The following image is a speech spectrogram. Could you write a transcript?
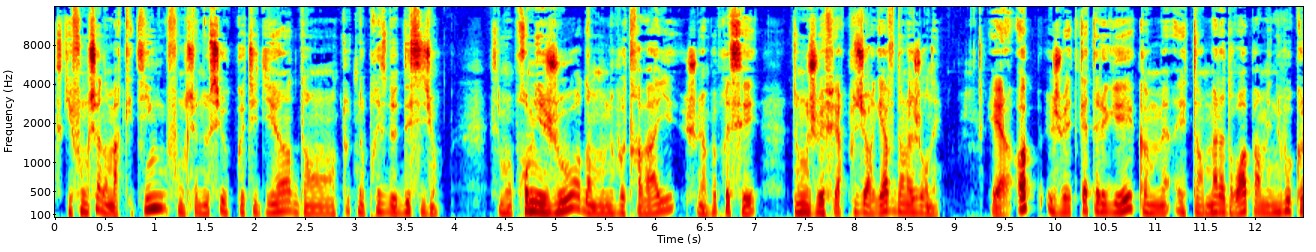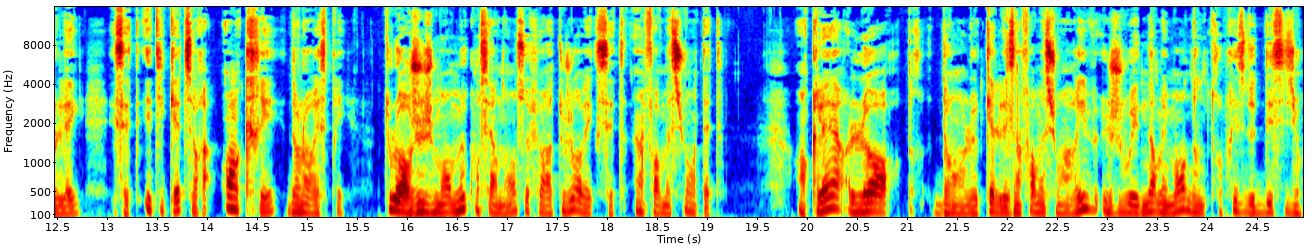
Ce qui fonctionne en marketing fonctionne aussi au quotidien dans toutes nos prises de décision. C'est mon premier jour dans mon nouveau travail, je suis un peu pressé, donc je vais faire plusieurs gaffes dans la journée. Et alors hop, je vais être catalogué comme étant maladroit par mes nouveaux collègues, et cette étiquette sera ancrée dans leur esprit. Tout leur jugement me concernant se fera toujours avec cette information en tête. En clair, l'ordre dans lequel les informations arrivent joue énormément dans notre prise de décision.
